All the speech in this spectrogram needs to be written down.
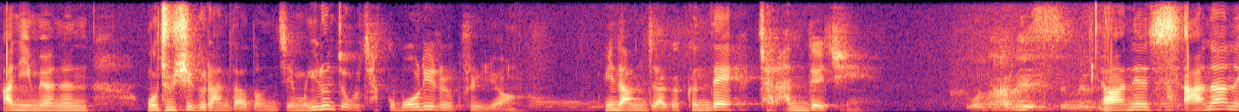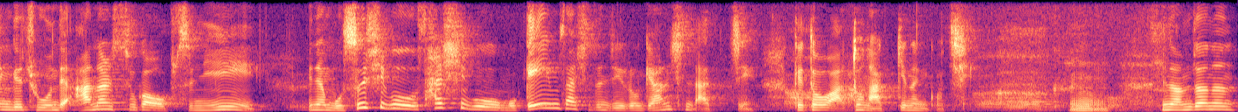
아니면은 뭐 주식을 한다든지 뭐 이런 쪽으로 자꾸 머리를 굴려. 이 남자가 근데 잘 안 되지. 그건 안 했으면 안, 했, 안 하는 게 좋은데 안 할 수가 없으니 그냥 뭐 쓰시고 사시고 뭐 게임 사시든지 이런 게 훨씬 낫지. 그게 더 돈 아끼는 거지. 아 그래요. 이 남자는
